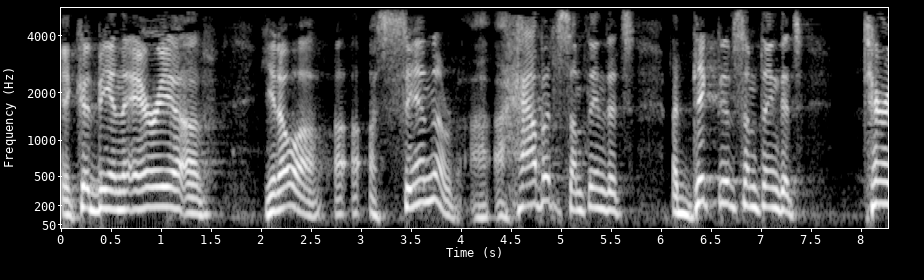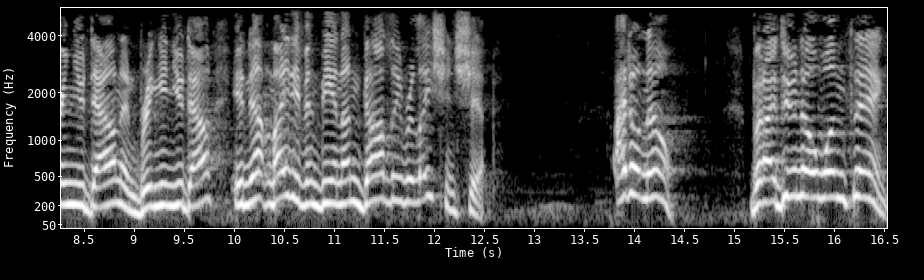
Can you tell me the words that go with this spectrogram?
It could be in the area of, you know, a, a, a sin or a, a habit, something that's addictive, something that's tearing you down and bringing you down. It might even be an ungodly relationship. I don't know. But I do know one thing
